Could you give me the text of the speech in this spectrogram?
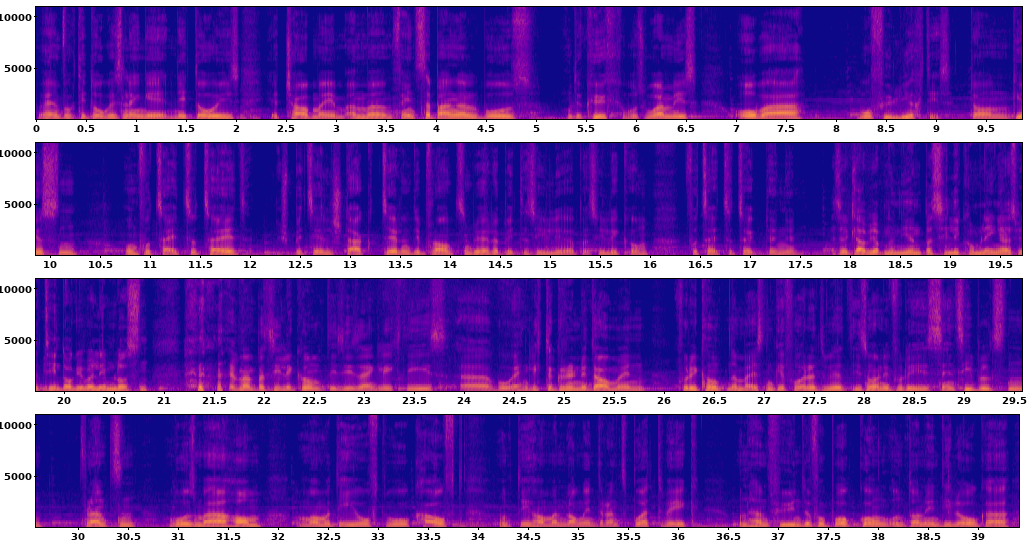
Weil einfach die Tageslänge nicht da ist. Jetzt schaut man eben an einem Fensterbangel, wo es in der Küche, wo es warm ist, aber auch, wo viel Licht ist. Dann gießen und von Zeit zu Zeit speziell stark zehrende Pflanzen wie eine Petersilie, ein Basilikum von Zeit zu Zeit düngen. Also ich glaube, ich habe noch nie ein Basilikum länger als wir zehn Tage überleben lassen. mein Basilikum, das ist eigentlich das, äh, wo eigentlich der grüne Daumen von den Kunden am meisten gefordert wird. Das ist eine von den sensibelsten Pflanzen, was wir auch haben. Wenn man die oft wo kauft und die haben einen langen Transportweg und haben viel in der Verpackung und dann in die Lager,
